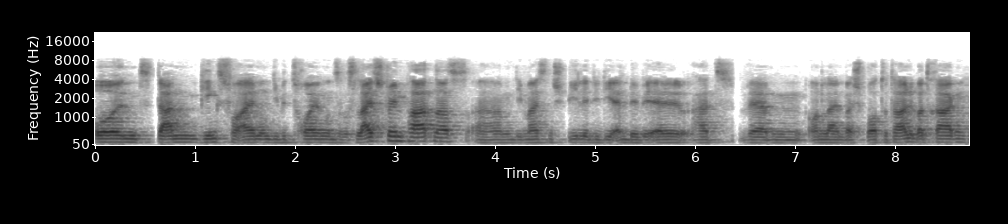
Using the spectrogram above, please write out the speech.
Und dann ging es vor allem um die Betreuung unseres Livestream-Partners. Ähm, die meisten Spiele, die die NBBL hat, werden online bei Sport Total übertragen.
